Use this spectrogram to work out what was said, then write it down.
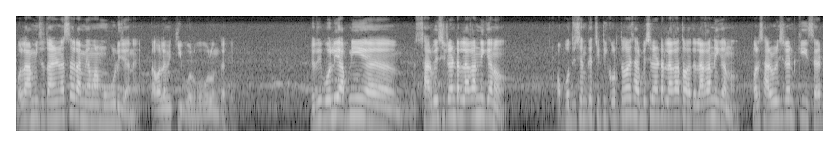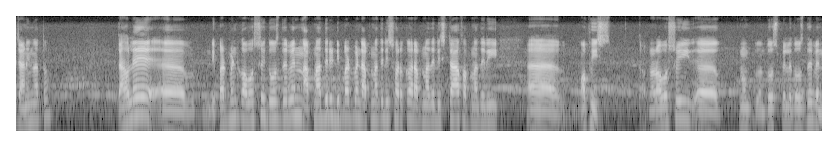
বলে, আমি তো জানি না স্যার, আমি আমার মুহুরি জানে, তাহলে আমি কি বলব? বলুন তাকে। যদি বলি, আপনি সার্ভিস রিটার্নটা লাগাননি কেন? অপোজিশনকে চিঠি করতে হয়, সার্ভিস রিটার্নটা লাগাতে হয়, তো লাগানি কেন? বলে, সার্ভিস রিটার্ন কী, স্যার? জানি না তো। তাহলে ডিপার্টমেন্টকে অবশ্যই দোষ দেবেন, আপনাদেরই ডিপার্টমেন্ট, আপনাদেরই সরকার, আপনাদেরই স্টাফ, আপনাদেরই অফিস। তো আপনারা অবশ্যই কোনো দোষ পেলে দোষ দেবেন।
